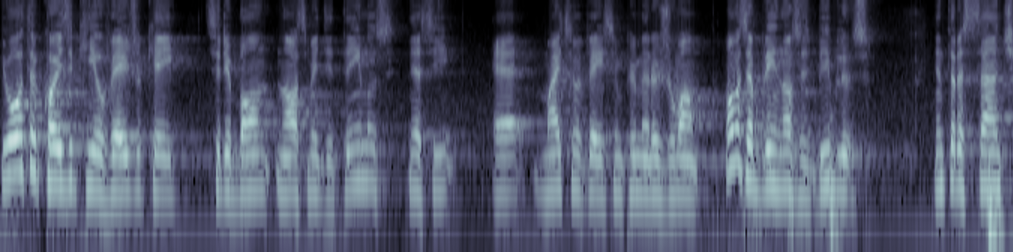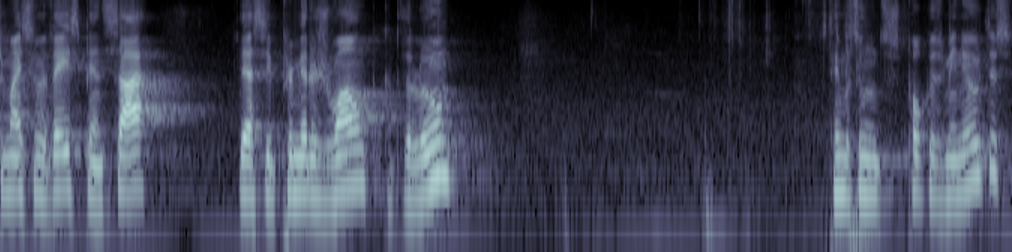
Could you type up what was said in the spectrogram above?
E outra coisa que eu vejo que seria bom nós meditemos nesse é mais uma vez em 1 João. Vamos abrir nossas Bíblias. Interessante mais uma vez pensar desse 1 João, capítulo 1. Temos uns poucos minutos.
